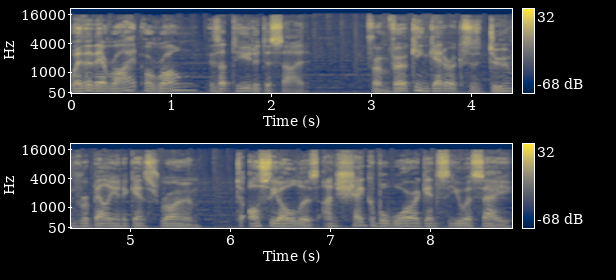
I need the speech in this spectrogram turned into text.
Whether they're right or wrong is up to you to decide. From Vercingetorix's doomed rebellion against Rome, to Osceola's unshakable war against the USA,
